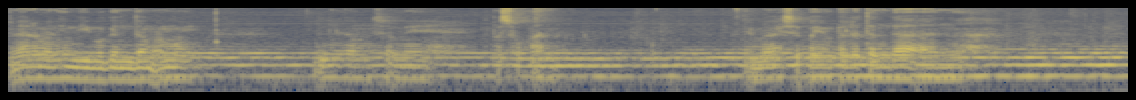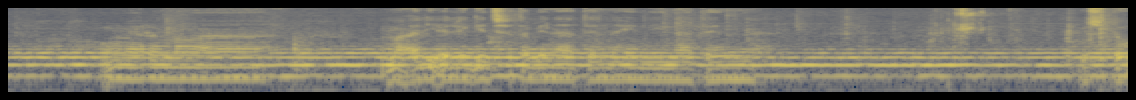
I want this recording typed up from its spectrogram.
Wala naman hindi magandang amoy. Doon lang sa may pasukan. Diba, isa pa yung palatandaan na kung meron mga maali-aligid sa tabi natin na hindi natin gusto.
